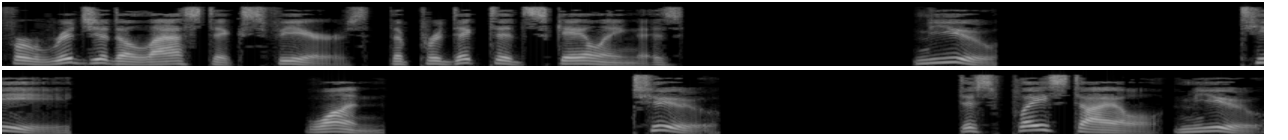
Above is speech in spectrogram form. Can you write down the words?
For rigid elastic spheres, the predicted scaling is mu t 1 2 display style mu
